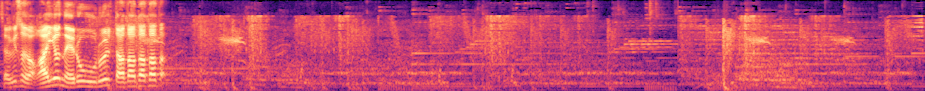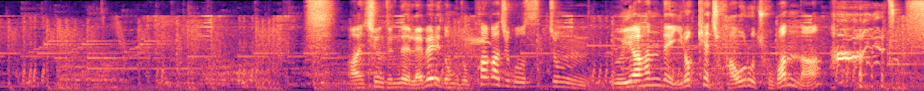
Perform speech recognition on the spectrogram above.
자 여기서 아이언 에로우를 따다다다다 아니 지금 근데 레벨이 너무 높아가지고 좀 의아한데 이렇게 좌우로 좁았나?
